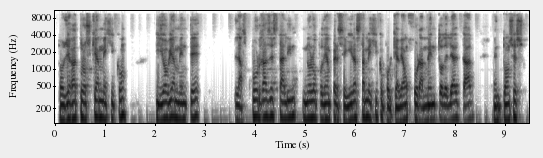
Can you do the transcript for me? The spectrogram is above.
Entonces llega Trotsky a México y obviamente las purgas de Stalin no lo podían perseguir hasta México porque había un juramento de lealtad. Entonces,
